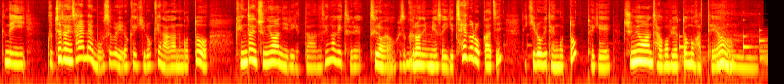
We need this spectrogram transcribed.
근데 이 구체적인 삶의 모습을 이렇게 기록해 나가는 것도 굉장히 중요한 일이겠다는 생각이 들, 들어요. 그래서 그런 음. 의미에서 이게 책으로까지 기록이 된 것도 되게 중요한 작업이었던 것 같아요. 음.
